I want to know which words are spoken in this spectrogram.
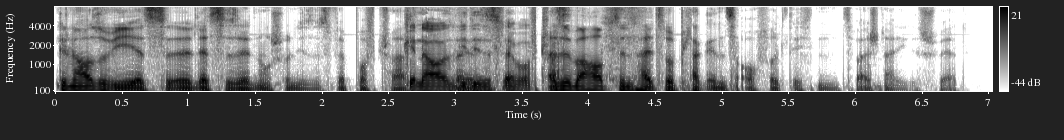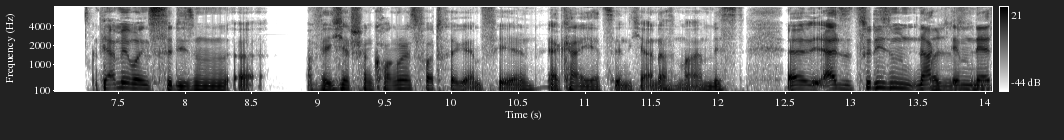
Genauso wie jetzt äh, letzte Sendung schon dieses Web of Trust. Genau wie dieses Web of Trust. Also überhaupt sind halt so Plugins auch wirklich ein zweischneidiges Schwert. Wir haben übrigens zu diesem äh, Will ich jetzt schon Congress-Vorträge empfehlen? Ja, kann ich jetzt nicht anders machen. Mist. Äh, also zu diesem Nackt im Netz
